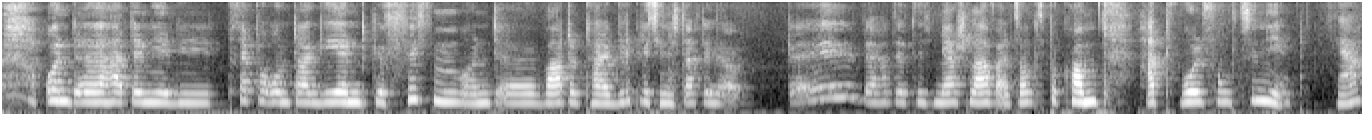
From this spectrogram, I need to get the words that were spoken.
und äh, hat dann hier die Treppe runtergehend gepfiffen und äh, war total glücklich und ich dachte mir, okay, der hat jetzt nicht mehr Schlaf als sonst bekommen, hat wohl funktioniert, ja.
